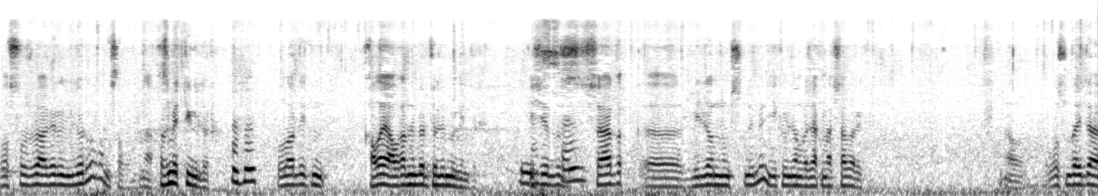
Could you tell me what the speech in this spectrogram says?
осы службаға берген үйлер бар ғой мысалы мына қызметтік үйлер олар дейтін қалай алғаннан бері төлемегендер кеше біз шығардық миллионның үстінде ме екі миллионға жақын ақша бар екен ал осындайда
